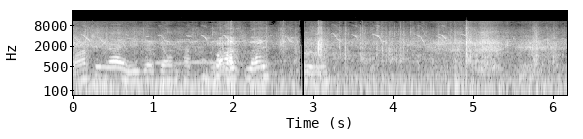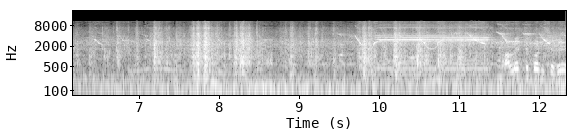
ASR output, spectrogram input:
মাছই নাই এই যে কেমন থাকছে। মাছ নাই। ভালোই তো পড়ছে রে।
